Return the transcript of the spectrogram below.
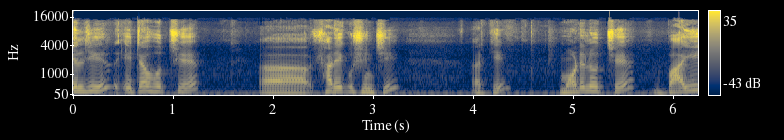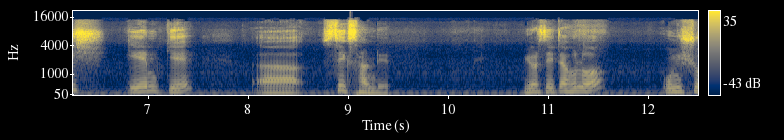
এলজির, এটাও হচ্ছে সাড়ে একুশ ইঞ্চি আর কি। মডেল হচ্ছে বাইশ M K six hundred. Viewers এটা হলো উনিশশো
